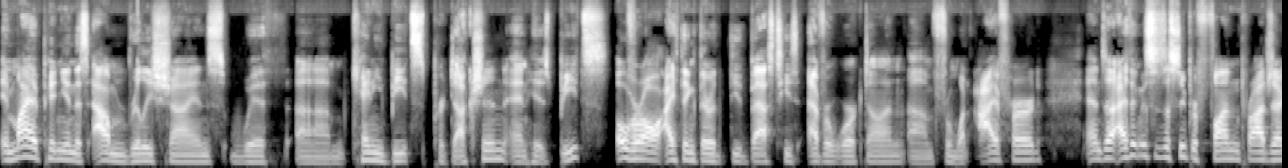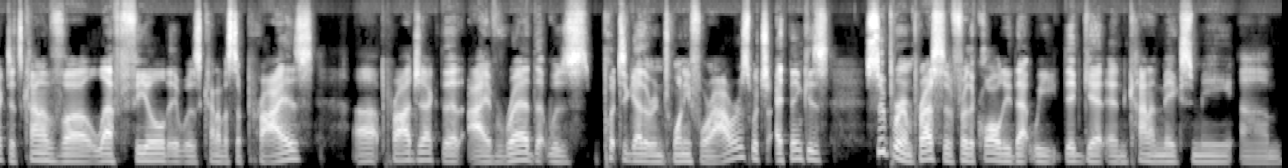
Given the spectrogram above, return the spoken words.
in my opinion, this album really shines with um, Kenny Beats' production and his beats. Overall, I think they're the best he's ever worked on um, from what I've heard. And uh, I think this is a super fun project. It's kind of uh, left field. It was kind of a surprise uh, project that I've read that was put together in 24 hours, which I think is super impressive for the quality that we did get and kind of makes me um,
